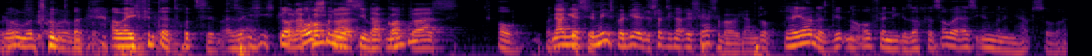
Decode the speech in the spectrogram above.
Oder wir was? Top drei. Aber ich finde das trotzdem. Also ich, ich glaube da auch kommt schon, was, dass die da was kommt machen. was. Oh, was Nein, jetzt demnächst bei dir, das hört sich nach Recherche bei euch an. So. Ja, ja, das wird eine aufwendige Sache. Ist aber erst irgendwann im Herbst soweit.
